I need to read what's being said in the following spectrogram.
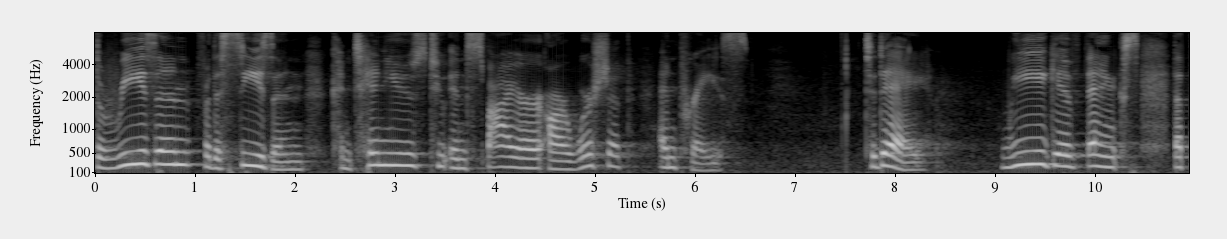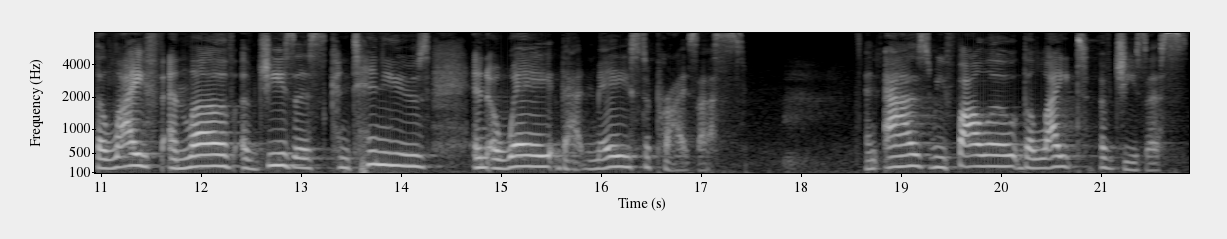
the reason for the season continues to inspire our worship and praise. Today, we give thanks that the life and love of Jesus continues in a way that may surprise us. And as we follow the light of Jesus,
